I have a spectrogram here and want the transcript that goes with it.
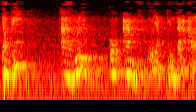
tapi ahlul Quran itu yang pintar al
